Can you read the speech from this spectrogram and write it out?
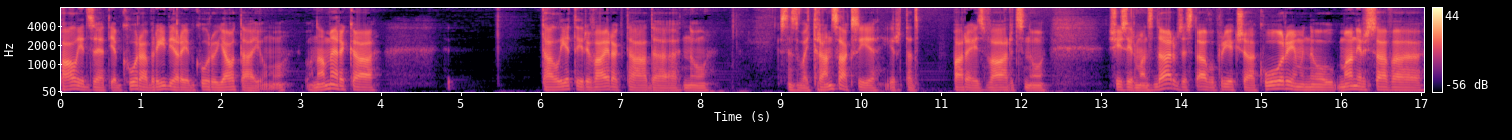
palīdzēt jebkurā brīdī ar jebkuru jautājumu. Un Amerikā tā lieta ir vairāk tāda, nu, nezinu, vai transakcija ir tāds pareizs vārds. Nu, šis ir mans darbs, es stāvu priekšā korim, nu, man ir sava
